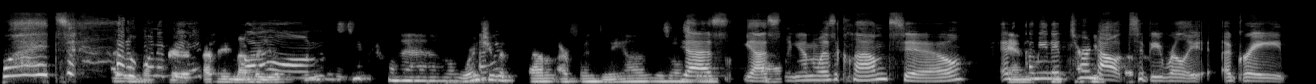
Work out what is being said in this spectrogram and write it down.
what? I don't want to be a I remember clown. you. Clown. Weren't I you with um, our friend Leon? Was also Yes, yes, Leon was a clown too. And, and- I mean it turned out to be really a great,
